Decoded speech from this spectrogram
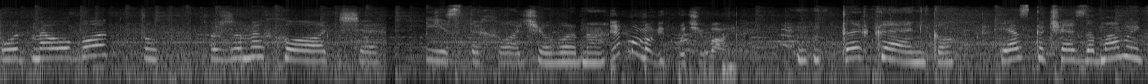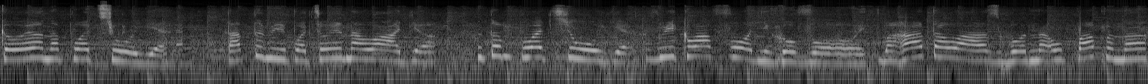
От на роботу вже не хоче. Їсти хоче вона. Як мама відпочиває? Тихенько. Я скучаю за мамою, коли вона працює. Тато мій працює на радіо. Там працює. В мікрофоні говорить. Багато раз, бо на, у папи на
